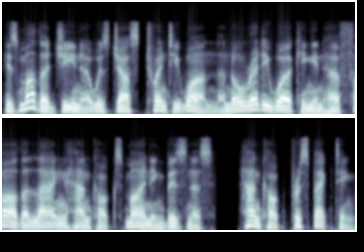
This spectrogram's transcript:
his mother Gina was just 21 and already working in her father Lang Hancock's mining business, Hancock Prospecting.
